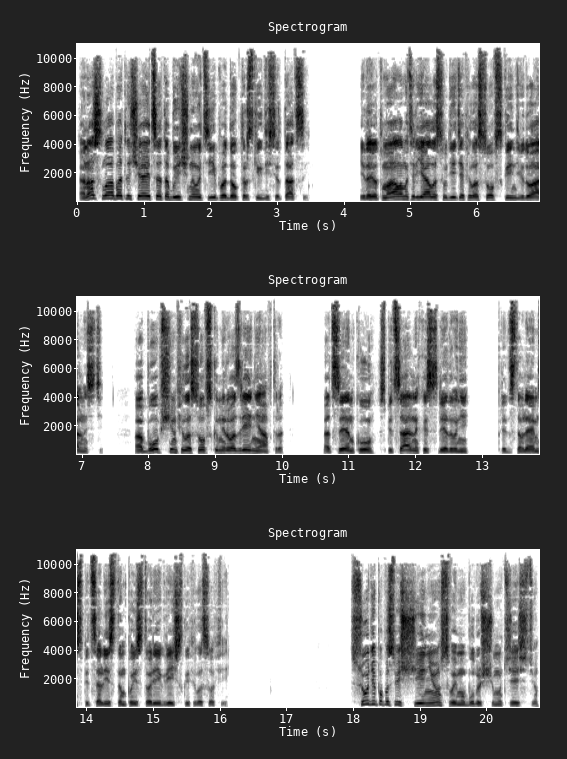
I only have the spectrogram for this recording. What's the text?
Она слабо отличается от обычного типа докторских диссертаций и дает мало материала судить о философской индивидуальности, об общем философском мировоззрении автора. Оценку специальных исследований предоставляем специалистам по истории греческой философии. Судя по посвящению своему будущему тестю,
